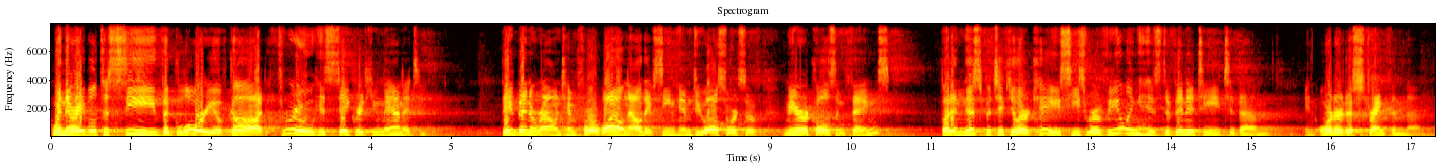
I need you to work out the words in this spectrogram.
when they're able to see the glory of God through his sacred humanity. They've been around him for a while now, they've seen him do all sorts of miracles and things. But in this particular case, he's revealing his divinity to them in order to strengthen them.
